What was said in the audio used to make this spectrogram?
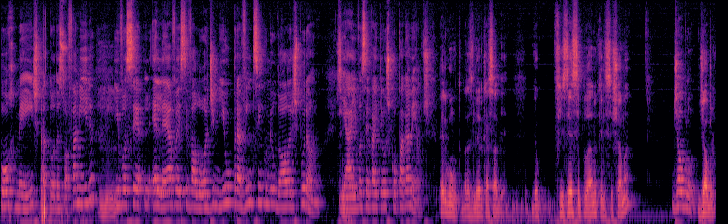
por mês para toda a sua família Uhum. e você eleva esse valor de mil para 25 mil dólares por ano. E aí você vai ter os copagamentos. Pergunta, brasileiro quer saber. Eu fiz esse plano que ele se chama Gel Blue. Gel Blue.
